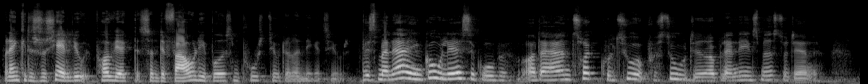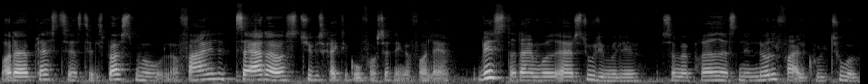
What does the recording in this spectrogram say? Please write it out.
Hvordan kan det sociale liv påvirke det, sådan det faglige, både som positivt eller negativt? Hvis man er i en god læsegruppe, og der er en tryg kultur på studiet og blandt ens medstuderende, hvor der er plads til at stille spørgsmål og fejle, så er der også typisk rigtig gode forudsætninger for at lære. Hvis der derimod er et studiemiljø, som er præget af sådan en nulfejlkultur,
